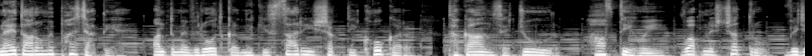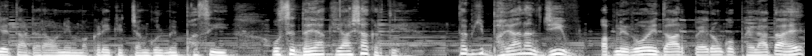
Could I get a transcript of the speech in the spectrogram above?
नए तारों में फंस जाती है। अंत में विरोध करने की सारी शक्ति खोकर थकान से चूर, हाफती हुई, वो अपने शत्रु विजेता डरावने मकड़े के चंगुल में फंसी, उसे दया की आशा करती है। तब ये भयानक जीव अपने रोएदार पैरों को फैलाता है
